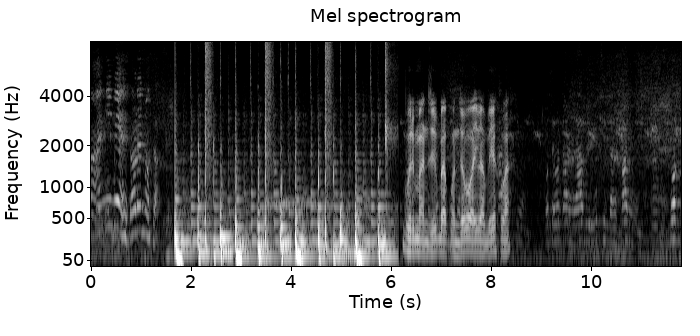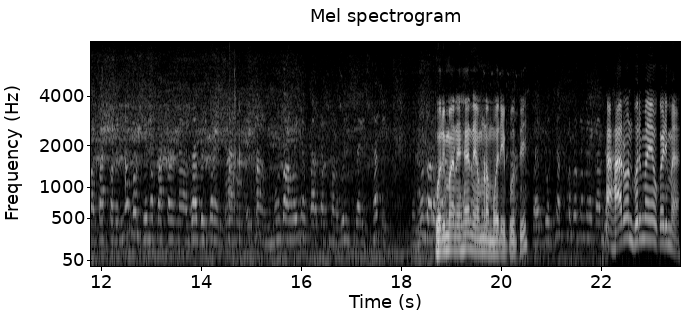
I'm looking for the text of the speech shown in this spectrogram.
આની બે દડે નો સા ભૂરીમાનજી બાપુને જોવો, આવ્યા બેસવા ભૂરીમાને હે ને હમણાં મોરી પૂતી. આ હારું ને ભૂરીમાં એવું કડીમાં?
